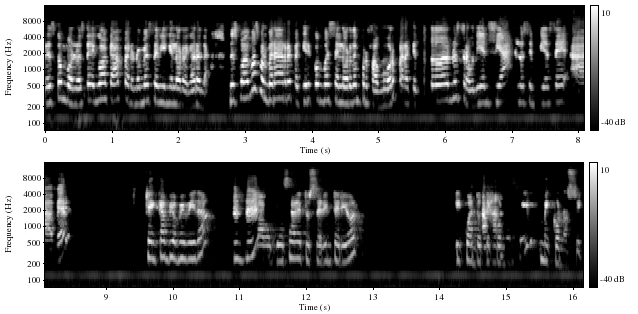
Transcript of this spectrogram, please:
es como los tengo acá, pero no me sé bien el orden. Ahora, ¿nos podemos volver a repetir cómo es el orden, por favor, para que toda nuestra audiencia los empiece a ver? ¿Quién cambió mi vida? La belleza de tu ser interior. Y cuando te conocí, me conocí.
